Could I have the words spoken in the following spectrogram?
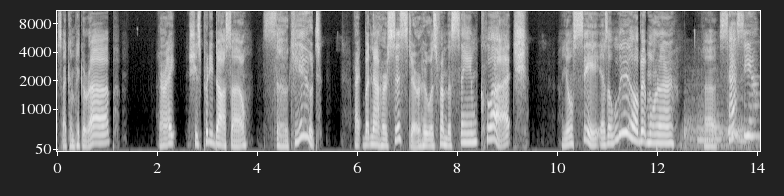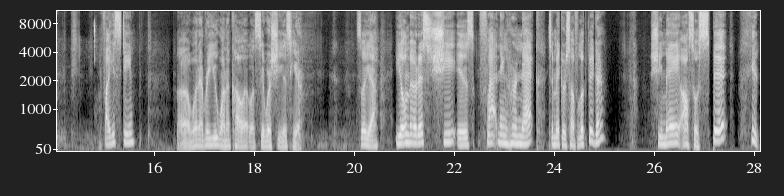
So I can pick her up. All right. She's pretty docile. So cute. All right. But now her sister, who was from the same clutch, you'll see, is a little bit more uh, sassier, feisty, uh, whatever you want to call it. Let's see where she is here. So, yeah, You'll notice she is flattening her neck to make herself look bigger. She may also spit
